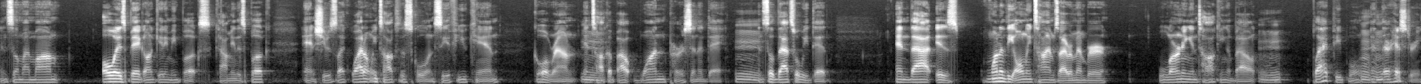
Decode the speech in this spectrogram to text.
And so my mom, always big on getting me books, got me this book. And she was like, why don't we talk to the school and see if you can go around and Mm. talk about one person a day? And so that's what we did. And that is one of the only times I remember learning and talking about Mm-hmm. Black people and their history.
